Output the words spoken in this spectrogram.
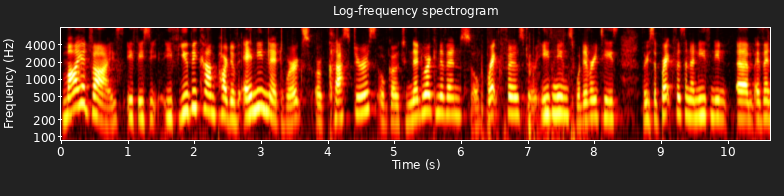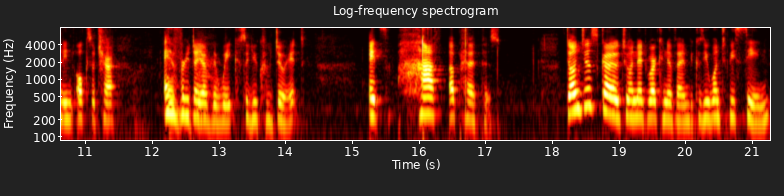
My advice, if, if you become part of any networks or clusters or go to networking events or breakfast or evenings, whatever it is, there is a breakfast and an evening um, event in Oxfordshire every day of the week, so you could do it. It's have a purpose. Don't just go to a networking event because you want to be seen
